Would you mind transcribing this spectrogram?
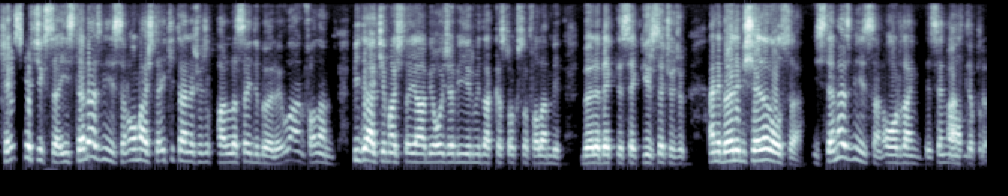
Keşke çıksa istemez mi insan o maçta iki tane çocuk parlasaydı böyle ulan falan. Bir dahaki maçta ya bir hoca bir 20 dakika soksa falan bir böyle beklesek girse çocuk. Hani böyle bir şeyler olsa istemez mi insan oradan senin altyapın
